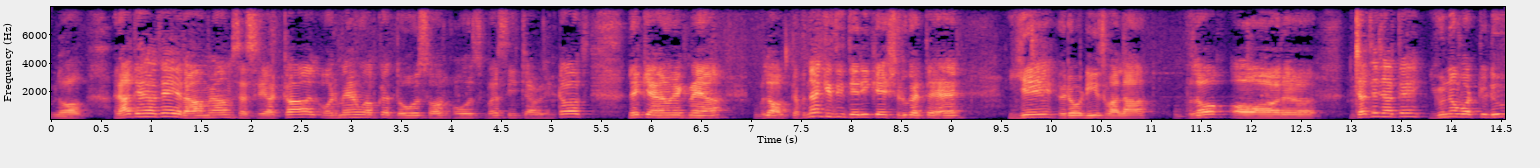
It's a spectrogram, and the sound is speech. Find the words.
व्लॉग राधे राधे, राम राम, सत और मैं हूँ आपका दोस्त और होस्ट बस ही ट्रैवलिंग टॉक्स लेके आया हूँ एक नया व्लॉग तो बिना किसी देरी के शुरू करते हैं ये रोडीज वाला व्लॉग और जाते जाते you know what to do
